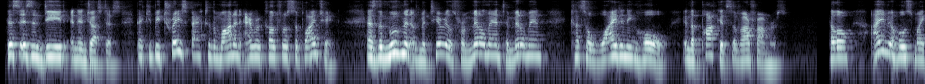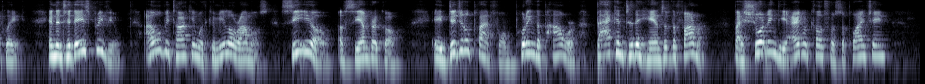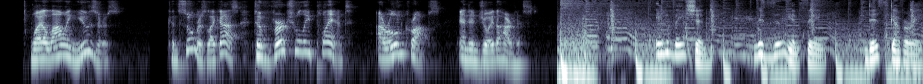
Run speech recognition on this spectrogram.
This is indeed an injustice that can be traced back to the modern agricultural supply chain, as the movement of materials from middleman to middleman cuts a widening hole in the pockets of our farmers. Hello, I am your host, Mike Lake, and in today's preview, I will be talking with Camilo Ramos, CEO of Siembraco, a digital platform putting the power back into the hands of the farmer by shortening the agricultural supply chain while allowing users, consumers like us, to virtually plant our own crops and enjoy the harvest. Innovation, resiliency, discovery.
